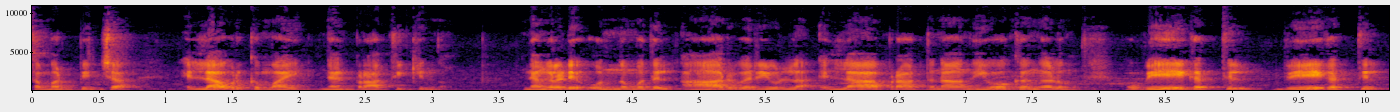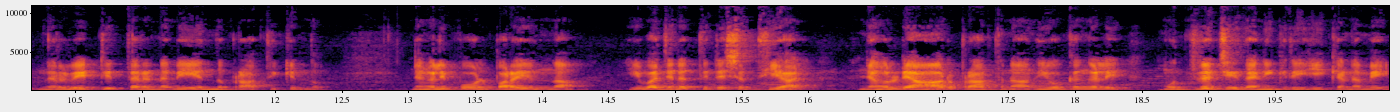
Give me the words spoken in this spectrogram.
സമർപ്പിച്ച എല്ലാവർക്കുമായി ഞാൻ പ്രാർത്ഥിക്കുന്നു. ഞങ്ങളുടെ ഒന്നു മുതൽ ആറ് വരെയുള്ള എല്ലാ പ്രാർത്ഥനാ നിയോഗങ്ങളും വേഗത്തിൽ വേഗത്തിൽ നിറവേറ്റി തരണമേ എന്ന് പ്രാർത്ഥിക്കുന്നു. ഞങ്ങളിപ്പോൾ പറയുന്ന ഈ വചനത്തിന്റെ ശക്തിയാൽ ഞങ്ങളുടെ ആറ് പ്രാർത്ഥനാ നിയോഗങ്ങളെ മുദ്ര ചെയ്ത് അനുഗ്രഹിക്കണമേ.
